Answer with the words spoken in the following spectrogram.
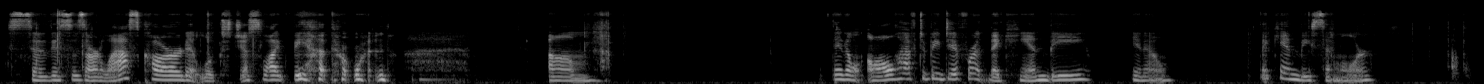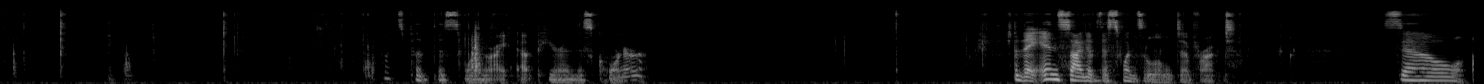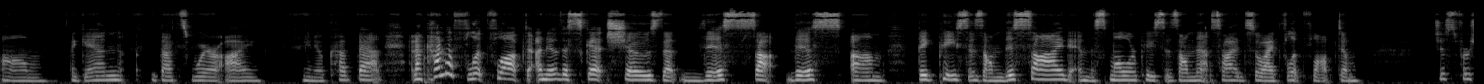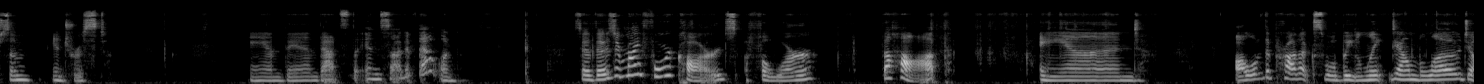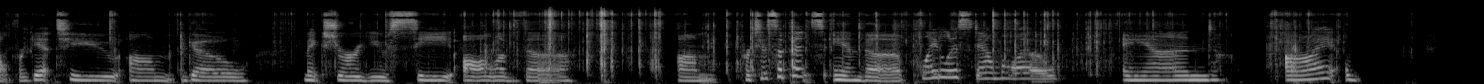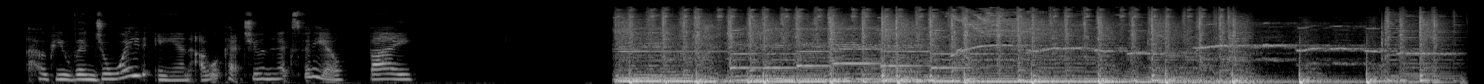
so this is our last card. It looks just like the other one. Um, they don't all have to be different. They can be, you know, they can be similar. Let's put this one right up here in this corner. But the inside of this one's a little different. So, um, again, that's where I you know, cut that. And I kind of flip-flopped. I know the sketch shows that this, this um, big piece is on this side and the smaller piece is on that side. So I flip-flopped them just for some interest. And then that's the inside of that one. So those are my four cards for the hop. And all of the products will be linked down below. Don't forget to um, go Make sure you see all of the um, participants in the playlist down below. And I hope you've enjoyed, and I will catch you in the next video. Bye.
